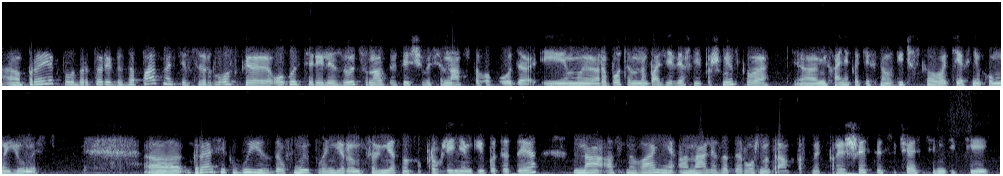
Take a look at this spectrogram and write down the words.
А, проект лаборатории безопасности в Свердловской области реализуется у нас с 2018 года. И мы работаем на базе Верхнепашминского э, механико-технологического техникума «Юность». А, график выездов мы планируем совместно с управлением ГИБДД на основании анализа дорожно-транспортных происшествий с участием детей –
